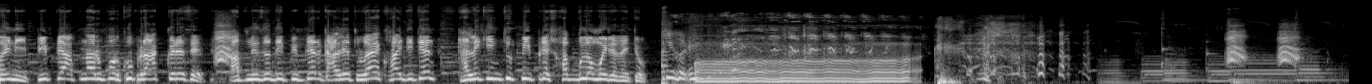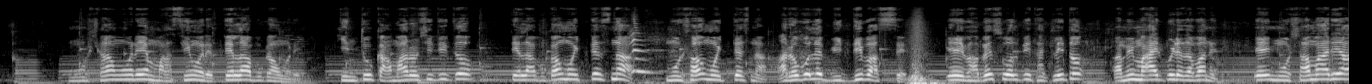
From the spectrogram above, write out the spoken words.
হয়নি। পিঁপড়ে আপনার উপর খুব রাগ করেছে। আপনি যদি পিঁপড়ের গালে তুলায় ক্ষয় দিতেন তাহলে কিন্তু পিঁপড়ে সবগুলো মরে যাইত মশা মরে মাছি মরে তেলা পোকা মরে। কিন্তু কামার ওষুধই তো তেলা পোকাও মরতেস না মশাও মরতেস না। আরও বলে বৃদ্ধি পাচ্ছে। এইভাবে চলতে থাকলেই তো আমি মায়ের পড়ে যাবানে। এই মশা মারিয়া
